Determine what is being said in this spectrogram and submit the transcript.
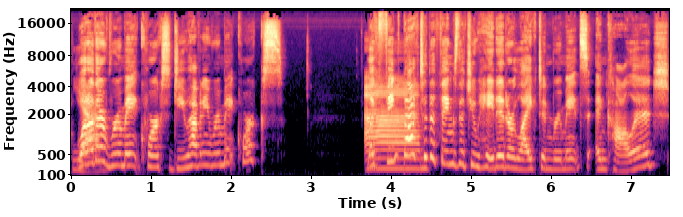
What other roommate quirks? Do you have any roommate quirks? Like think back Um, to the things that you hated or liked in roommates in college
